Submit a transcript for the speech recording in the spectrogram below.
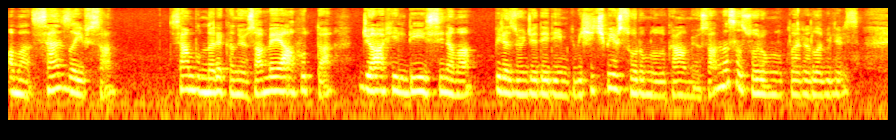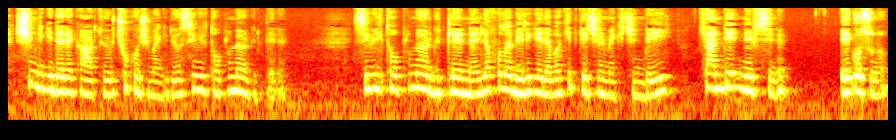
Ama sen zayıfsan, sen bunlara kanıyorsan veyahut da cahil değilsin ama biraz önce dediğim gibi hiçbir sorumluluk almıyorsan nasıl sorumluluklar alabiliriz? Şimdi giderek artıyor. Çok hoşuma gidiyor. Sivil toplum örgütleri. Sivil toplum örgütlerine laf ola beri gele vakit geçirmek için değil, kendi nefsini, egosunu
